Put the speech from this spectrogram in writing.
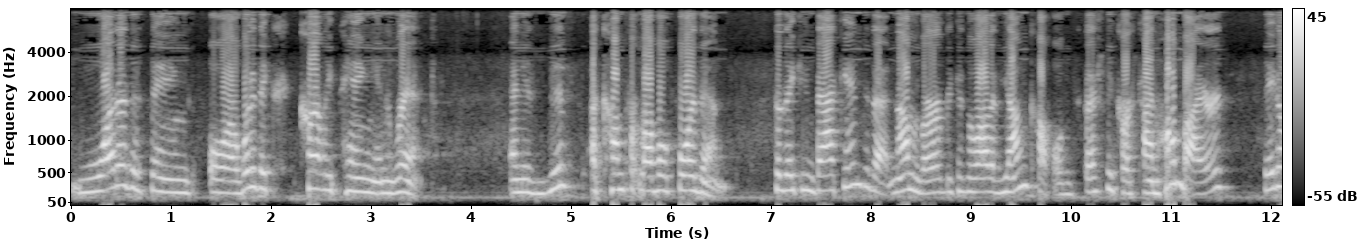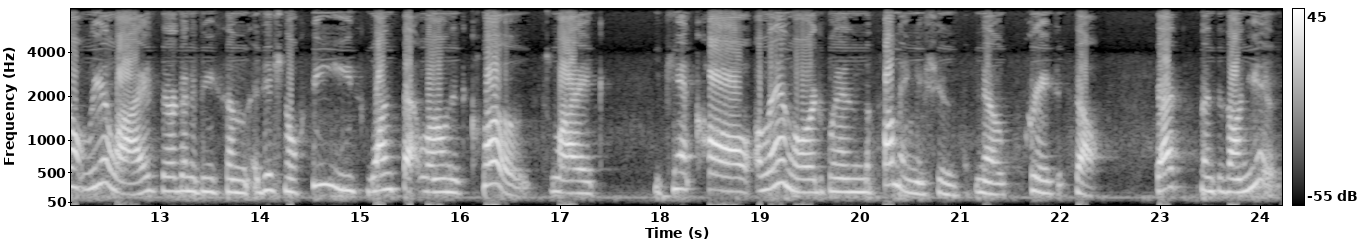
what are the things or what are they currently paying in rent? And is this a comfort level for them? So they can back into that number because a lot of young couples, especially first-time homebuyers, they don't realize there are going to be some additional fees once that loan is closed, like You can't call a landlord when the plumbing issue, you know, creates itself. That expense is on you.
